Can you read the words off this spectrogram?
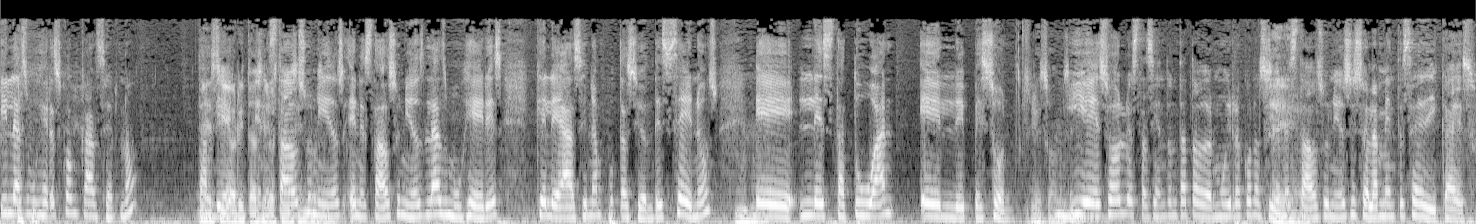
Y las mujeres con cáncer, ¿no? sí, También ahorita en Estados. Unidos, en Estados Unidos las mujeres que le hacen amputación de senos eh, les tatúan el pezón. Son- Y eso lo está haciendo un tatuador muy reconocido Sí. en Estados Unidos y solamente se dedica a eso.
